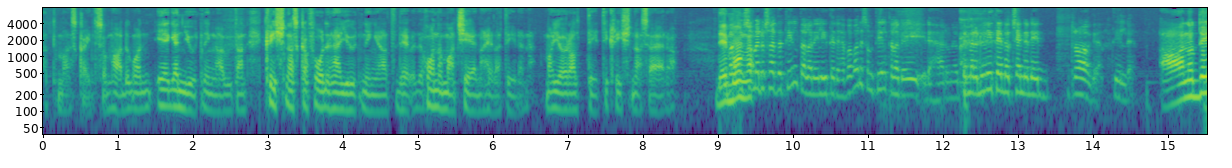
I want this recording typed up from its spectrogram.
att man ska inte som ha någon egen njutning av utan Krishna ska få den här njutningen att det är honom man tjänar hela tiden. Man gör alltid till Krishnas ära. Det är Vad- många... Men du sa att det tilltalade dig lite det här. Vad var det som tilltalade dig i det här? Menar, du lite ändå kände dig dragen till det? Ja, no det,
